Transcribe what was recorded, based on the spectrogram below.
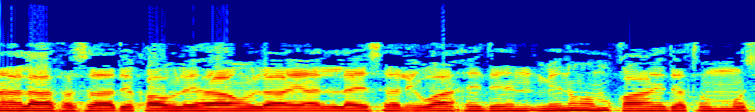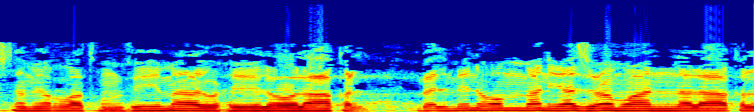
على فساد قول هؤلاء أن ليس لواحد منهم قاعدة مستمرة فيما يحيله العقل بل منهم من يزعم أن العقل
